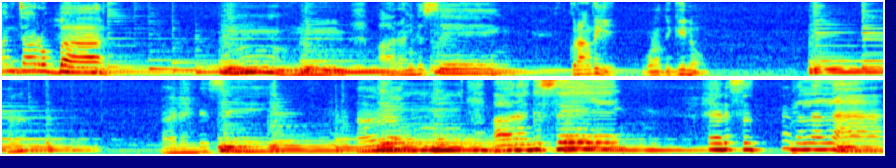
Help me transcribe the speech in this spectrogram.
pancaroba. Hmm, orang gesing. Kurang tinggi? Kurang tinggi no. Parang keseng Parang Orang gesing. ada se Lalala.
